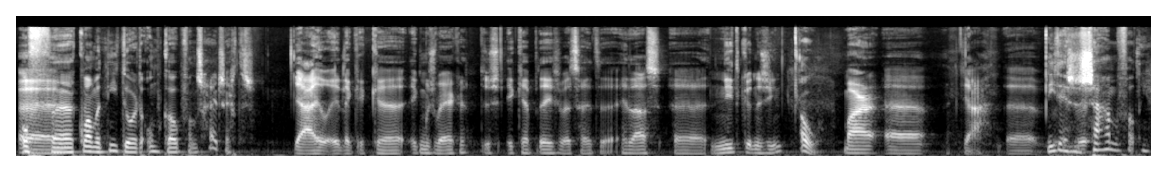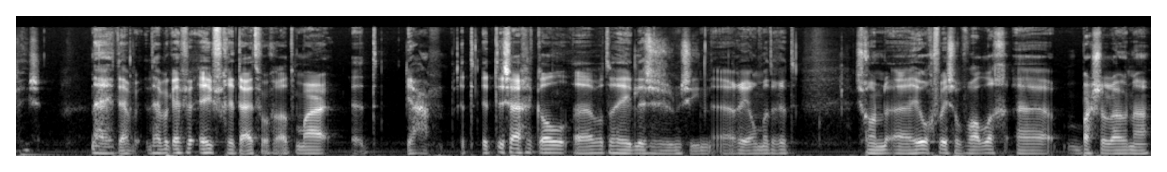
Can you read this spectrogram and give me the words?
Of Eh, eh, kwam het niet door de omkoop van de scheidsrechters? ja, heel eerlijk, ik, ik moest werken. Dus ik heb deze wedstrijd helaas niet kunnen zien. Oh, Maar ja... eh, niet eens een samengvatting, Guus? Nee, daar heb, daar heb ik even, even geen tijd voor gehad. Maar het, ja, het, het is eigenlijk al eh, wat we het hele seizoen zien. Eh, Real Madrid is gewoon heel erg wisselvallig. Eh, Barcelona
